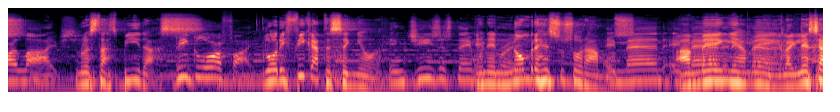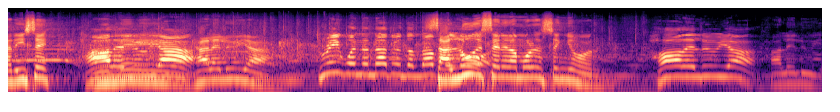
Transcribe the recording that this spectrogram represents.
our lives. nuestras vidas. Be glorified. Glorifícate, Señor. In Jesus' name we En el pray. nombre de Jesús oramos. Amen, amen, Amén y and amén. amen. La iglesia dice, amén. Aleluya. Aleluya. Greet one another in the love of the Lord. Salúdense en el amor del Señor. Hallelujah. Aleluya.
